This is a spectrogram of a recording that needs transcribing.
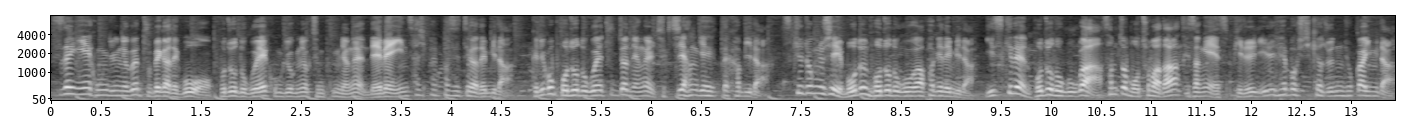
스댕이의 공격력은 2배가 되고 보조 도구의 공격력 증폭량은 4배인 48%가 됩니다. 그리고 보조 도구의 충전량을 즉시 한개 획득합니다. 스킬 종료 시 모든 보조 도구가 파괴됩니다. 이 스킬은 보조 도구가 3.5초마다 대상의 SP를 1 회복시켜주는 효과입니다.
